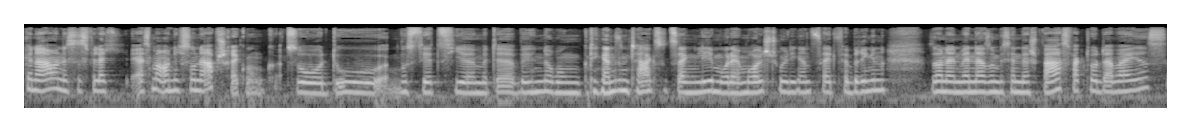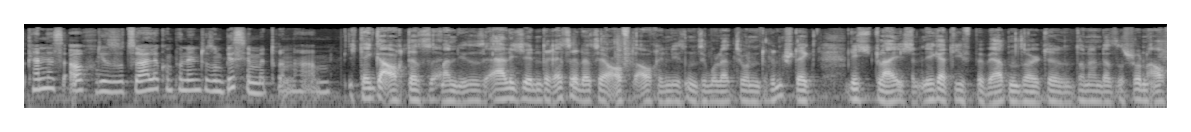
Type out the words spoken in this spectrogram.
Genau, und es ist vielleicht erstmal auch nicht so eine Abschreckung. So, du musst jetzt hier mit der Behinderung den ganzen Tag sozusagen leben oder im Rollstuhl die ganze Zeit verbringen, sondern wenn da so ein bisschen der Spaßfaktor dabei ist, kann es auch diese soziale Komponente so ein bisschen mit drin haben. Ich denke auch, dass man dieses ehrliche Interesse, das ja oft auch in diesen Simulationen drinsteckt, nicht gleich negativ bewerten sollte, sondern dass es schon auch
